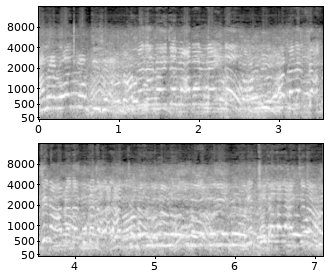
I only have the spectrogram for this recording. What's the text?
আমরা রোজ মরছি স্যার। আপনাদের বাড়িতে মা বোন নেই তো? আপনাদের ডাকছে না আপনাদের বুকে লাগছে না কিচ্ছু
